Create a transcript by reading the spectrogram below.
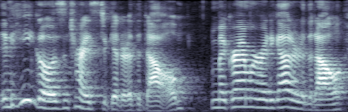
And he goes and tries to get her the doll. My grandma already got her the doll,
